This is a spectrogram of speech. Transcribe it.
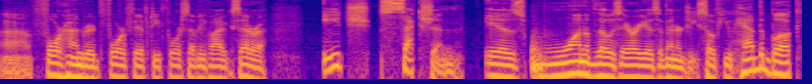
uh, 400, 450, 475, etc. Each section is one of those areas of energy. So if you had the book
